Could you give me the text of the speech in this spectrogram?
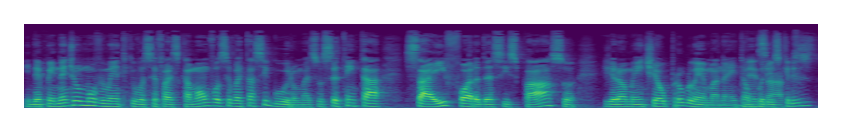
independente do movimento que você faz com a mão, você vai estar seguro. Mas se você tentar sair fora desse espaço, geralmente é o problema, né? Então por isso Exato. que eles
